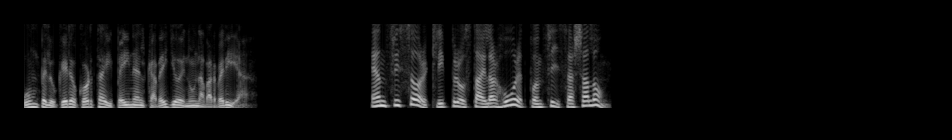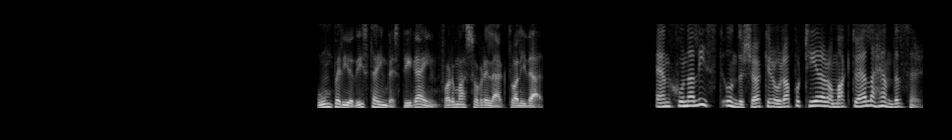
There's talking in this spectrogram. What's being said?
Un peluquero corta y peina el cabello en una barbería. En frisör klipper och stylar håret på en frisörsalong. Un periodista investiga e informa sobre la actualidad. En journalist undersöker och rapporterar om aktuella händelser.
